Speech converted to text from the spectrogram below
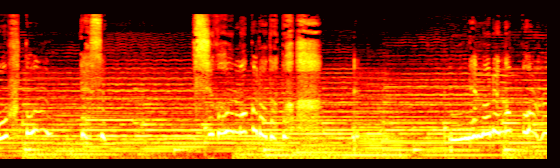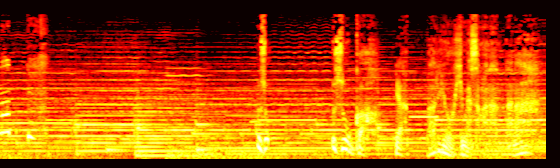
おお布団です。違う枕だとれなくなって。そそうか。やっぱりお姫様なんだな。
